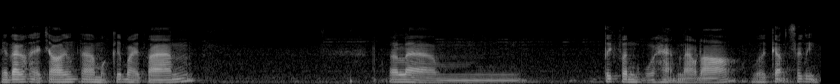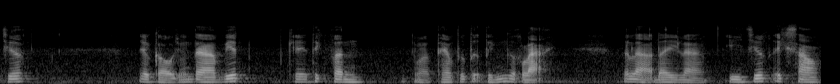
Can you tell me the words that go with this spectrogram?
Người ta có thể cho chúng ta một cái bài toán đó là tích phân của hàm nào đó với cận xác định trước. Yêu cầu chúng ta viết cái tích phân mà theo thứ tự tính ngược lại. Tức là ở đây là y trước x sau.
